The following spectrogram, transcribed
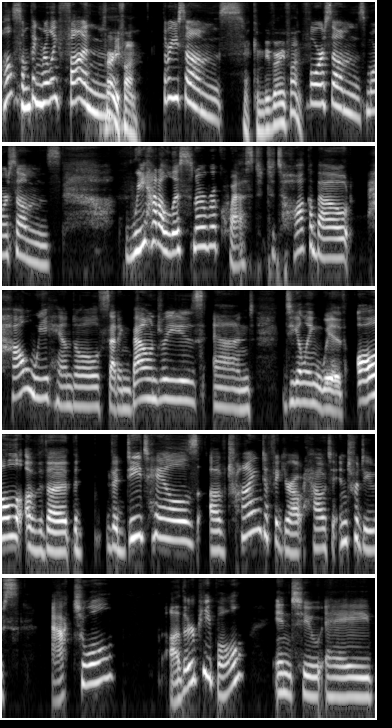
well, something really fun. Very fun. Threesomes. It can be very fun. Foursomes, more sums. We had a listener request to talk about how we handle setting boundaries and dealing with all of the, the, the details of trying to figure out how to introduce actual other people into a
